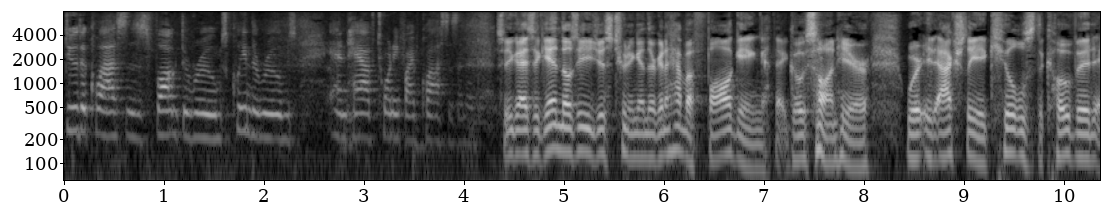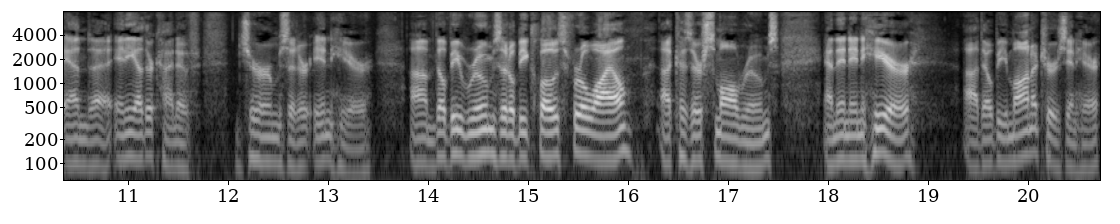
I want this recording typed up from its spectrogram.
do the classes, fog the rooms, clean the rooms, and have 25 classes in a day. So you guys, again, those of you just tuning in, they're going to have a fogging that goes on here, where it actually kills the COVID and uh, any other kind of germs that are in here. Um, there'll be rooms that'll be closed for a while because they're small rooms, and then in here. Uh, there'll be monitors in here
